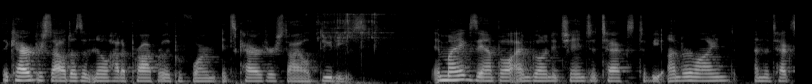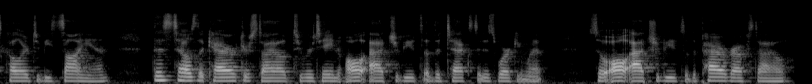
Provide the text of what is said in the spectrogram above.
the character style doesn't know how to properly perform its character style duties. In my example, I'm going to change the text to be underlined and the text color to be cyan. This tells the character style to retain all attributes of the text it is working with, so all attributes of the paragraph style,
